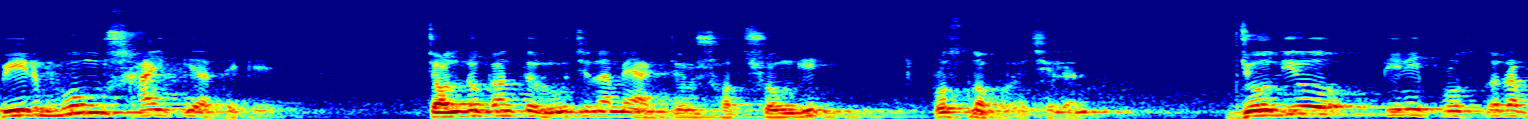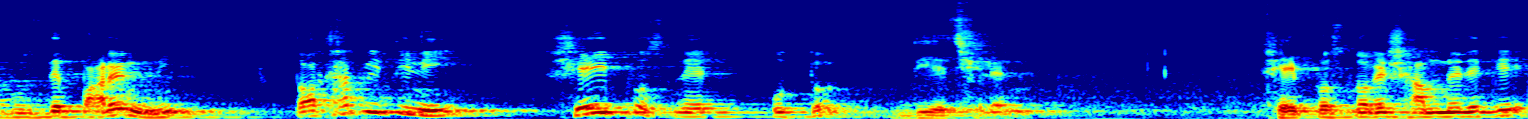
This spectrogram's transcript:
বীরভূম সাঁইতিয়া থেকে চন্দ্রকান্ত রুচ নামে একজন সৎসঙ্গী প্রশ্ন করেছিলেন। যদিও তিনি প্রশ্নটা বুঝতে পারেননি তথাপি তিনি সেই প্রশ্নের উত্তর দিয়েছিলেন। সেই প্রশ্নকে সামনে রেখে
